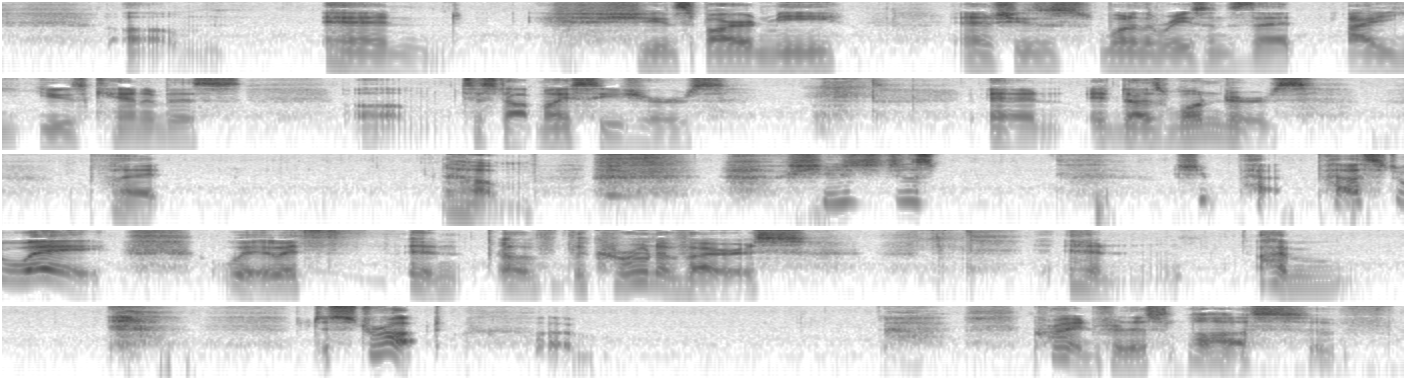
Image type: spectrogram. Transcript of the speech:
Um, and she inspired me, and she's one of the reasons that I use cannabis um, to stop my seizures. And it does wonders. But, um, she's just. She pa- passed away with, with of the coronavirus. And I'm distraught. I'm crying for this loss of.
